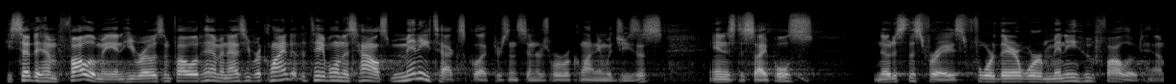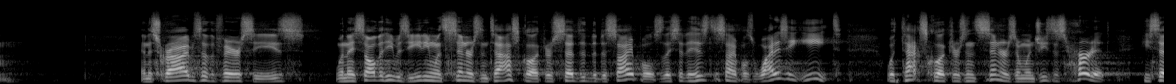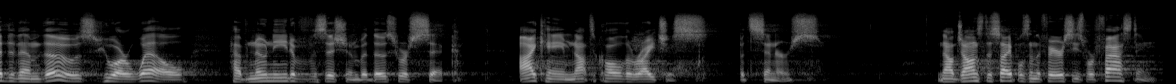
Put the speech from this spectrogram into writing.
He said to him, Follow me. And he rose and followed him. And as he reclined at the table in his house, many tax collectors and sinners were reclining with Jesus and his disciples. Notice this phrase, for there were many who followed him. And the scribes of the Pharisees, when they saw that he was eating with sinners and tax collectors, said to the disciples, They said to his disciples, Why does he eat? With tax collectors and sinners. And when Jesus heard it, he said to them, Those who are well have no need of a physician, but those who are sick. I came not to call the righteous, but sinners. Now, John's disciples and the Pharisees were fasting.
